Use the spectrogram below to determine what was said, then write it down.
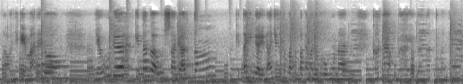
Ngalahnya kayak mana dong? Ya udah kita nggak usah dateng kita hindarin aja tuh tempat-tempat yang ada kerumunan. Karena bahaya banget teman-teman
